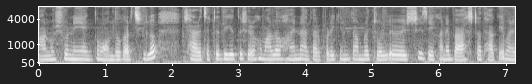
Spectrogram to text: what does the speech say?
মানুষও নেই, একদম অন্ধকার ছিল। সাড়ে চারটার দিকে তো সেরকম আলো হয় না। তারপরে কিন্তু আমরা চলে এসেছি, যেখানে বাসটা থাকে মানে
